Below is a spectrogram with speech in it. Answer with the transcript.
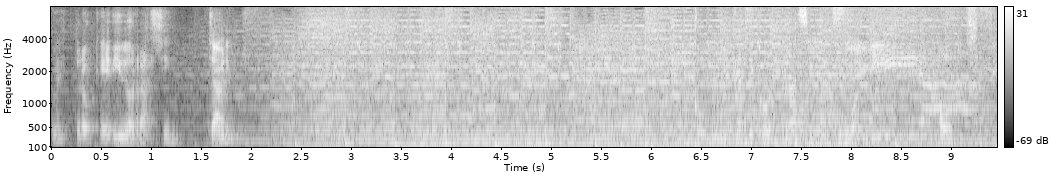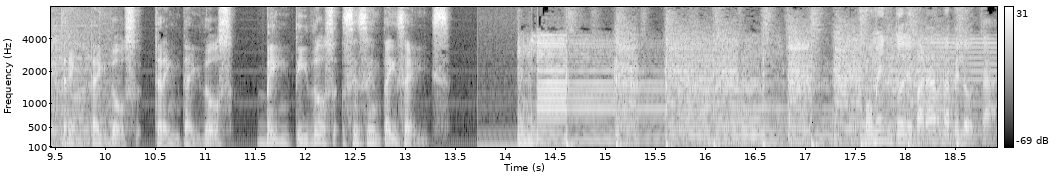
nuestro querido Racing. Ya venimos. Comunicate con Racing 24 11 32 32 22 66. Momento de parar la pelota,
